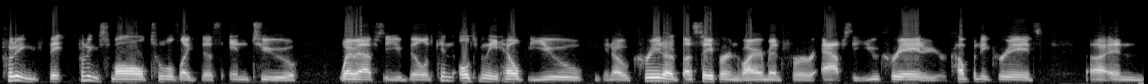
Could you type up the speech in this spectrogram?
putting th- putting small tools like this into web apps that you build can ultimately help you, you know, create a, a safer environment for apps that you create or your company creates. Uh, and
